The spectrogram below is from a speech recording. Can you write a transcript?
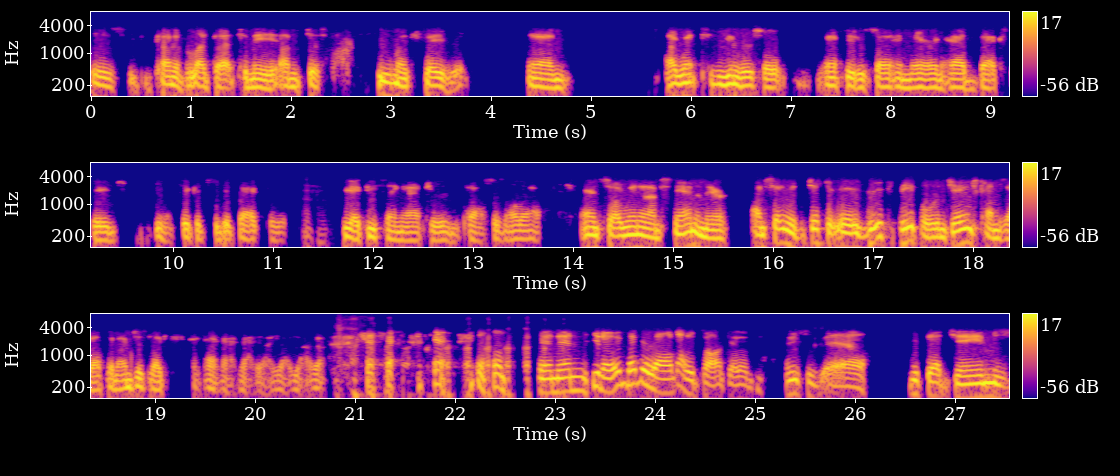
is kind of like that to me i'm just he's my favorite and i went to the universal amphitheater saw him there and had backstage you know tickets to get back to the mm-hmm. vip thing after and passes and all that and so I went and I'm standing there. I'm sitting with just a, a group of people, and James comes up, and I'm just like, um, and then you know, but we're all kind of talking, and he says, "Well, with that James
